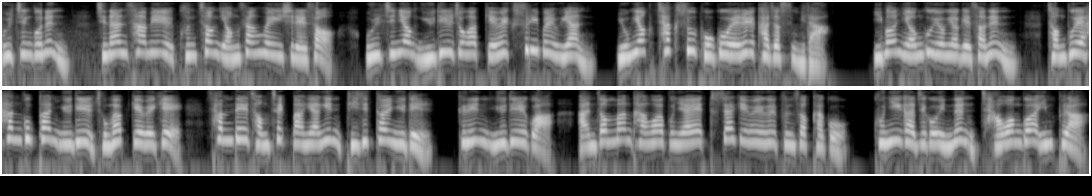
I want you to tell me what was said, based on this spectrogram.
울진군은 지난 3일 군청 영상회의실에서 울진형 뉴딜 종합계획 수립을 위한 용역 착수 보고회를 가졌습니다. 이번 연구 용역에서는 정부의 한국판 뉴딜 종합계획의 3대 정책 방향인 디지털 뉴딜, 그린 뉴딜과 안전망 강화 분야의 투자 계획을 분석하고 군이 가지고 있는 자원과 인프라,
